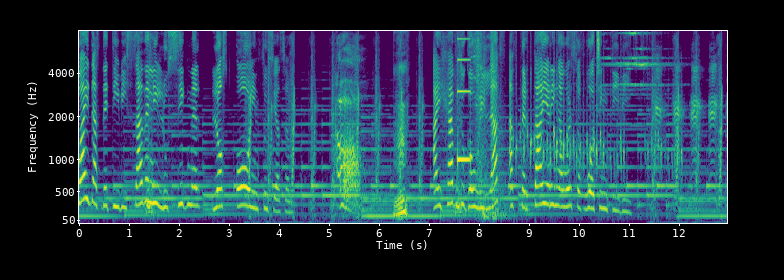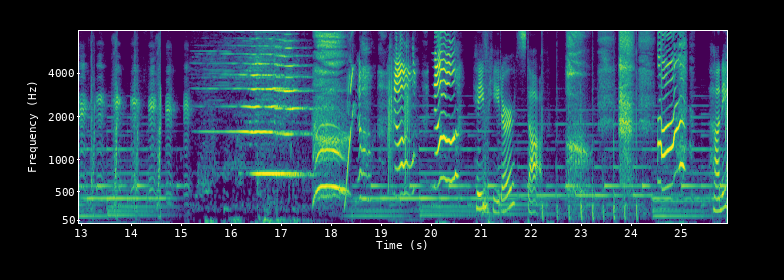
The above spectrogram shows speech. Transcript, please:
Why does the TV suddenly lose signal, lost all enthusiasm? Oh. Hmm? I have to go relax after tiring hours of watching TV. No, no, no! Hey, Peter, stop. Honey,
